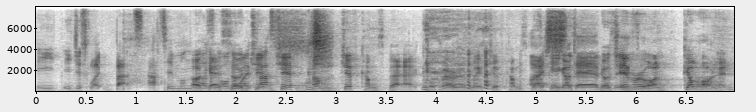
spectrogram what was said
He, he just like bats at him on, Okay, as, on the so way Jeff, past. Jeff, come, Jeff comes back, or Baron makes Jeff comes back, and he goes, stabbed goes Jeff. everyone, come on in,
